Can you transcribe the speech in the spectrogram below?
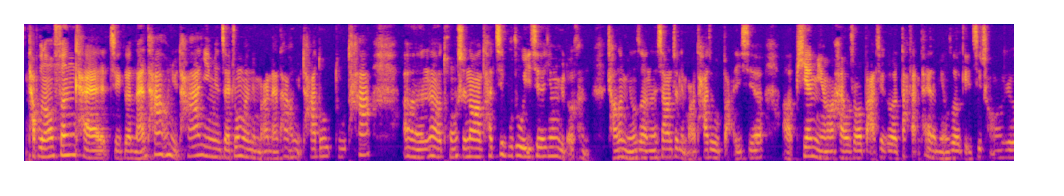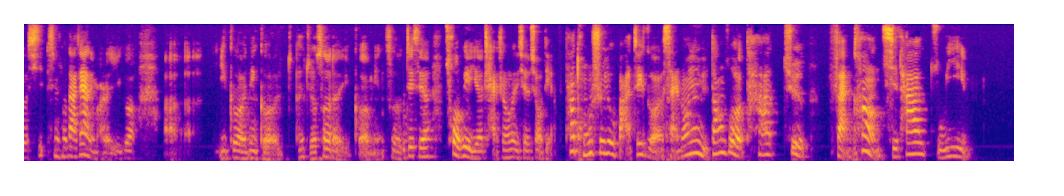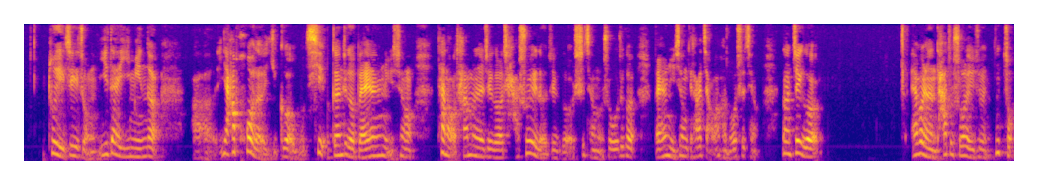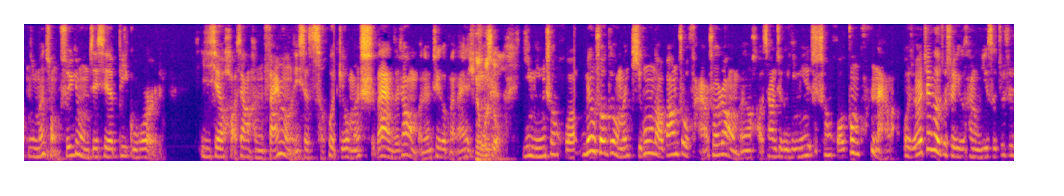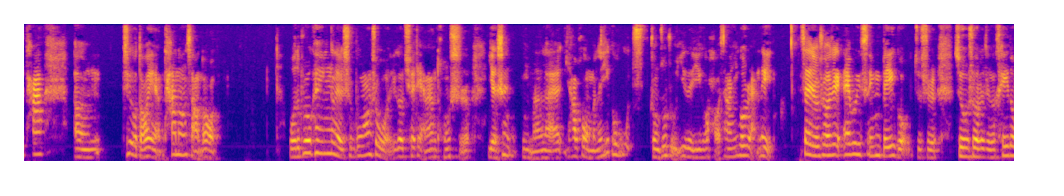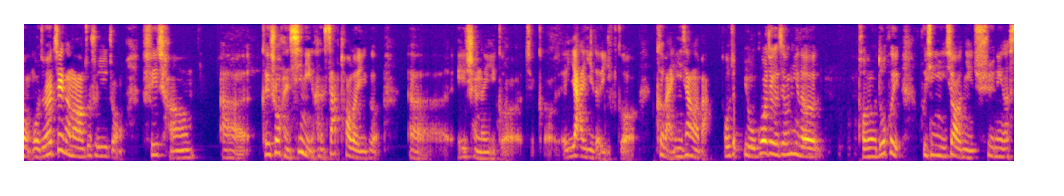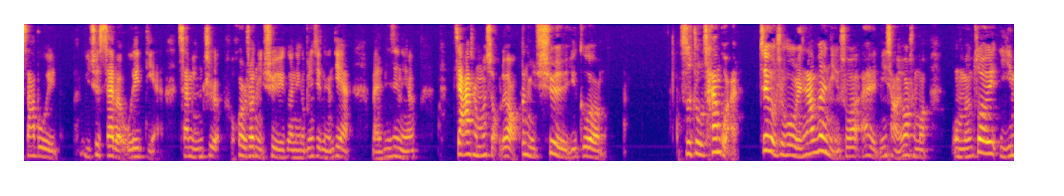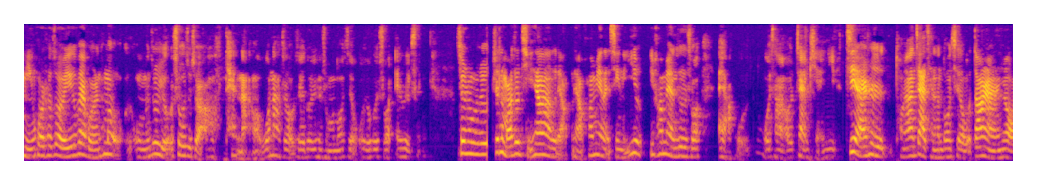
它不能分开这个男他和女他，因为在中文里面男他和女他都读他。嗯，那同时呢，他记不住一些英语的很长的名字，那像这里面他就把一些呃片名，还有说把这个大反派的名字给记成了这个《星星球大战》里面的一个呃。一个那个呃角色的一个名字，这些错位也产生了一些笑点。他同时又把这个散装英语当做他去反抗其他族裔对这种一代移民的啊压迫的一个武器。跟这个白人女性探讨他们的这个茶税的这个事情的时候，这个白人女性给他讲了很多事情。那这个 Evelyn 他就说了一句：“你总你们总是用这些 big word。”一些好像很繁荣的一些词汇给我们使绊子，让我们的这个本来就是移民生活没有说给我们提供到帮助，反而说让我们好像这个移民生活更困难了。我觉得这个就是一个很有意思，就是他，嗯，这个导演他能想到我的 broken English 不光是我的一个缺点，但同时也是你们来压迫我们的一个武器，种族主义的一个好像一个软肋。再就是说这个 everything bagel，就是最后说的这个黑洞，我觉得这个呢就是一种非常。呃，可以说很细腻、很 subtle 的一个呃 Asian 的一个这个亚裔的一个刻板印象了吧？我就有过这个经历的朋友都会会心一笑。你去那个 Subway，你去 Subway 点三明治，或者说你去一个那个冰淇淋店买冰淇淋，加什么小料？那你去一个自助餐馆，这个时候人家问你说：“哎，你想要什么？”我们作为移民，或者说作为一个外国人，他们我们就有的时候就觉得啊，太难了，我哪知道这些东西是什么东西？我就会说 everything。所以说，我就这里面就体现了两两方面的心理，一一方面就是说，哎呀，我我想要占便宜，既然是同样价钱的东西，我当然要，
